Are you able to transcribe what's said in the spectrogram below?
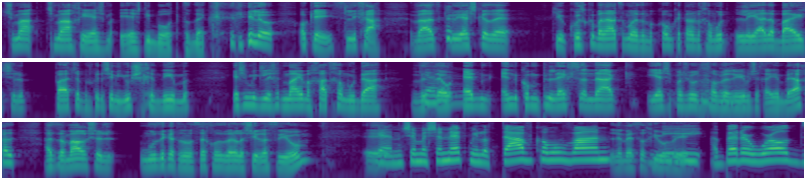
תשמע, תשמע אחי, יש, יש דיבור, אתה צודק. כאילו, אוקיי, סליחה. ואז כאילו יש כזה, כאילו קוסקו בנה לעצמו איזה מקום קטן וחמוד ליד הבית של פאצ'ה, פשוט כדי שהם יהיו שכנים. יש מגלשת מים אחת חמודה, וזהו, כן. אין, אין קומפלקס ענק, יש פשוט חברים שחיים ביחד. אז אמר שמוזיקת הנושא חוזר לשיר הסיום. אה, כן, שמשנה את מילותיו כמובן. למסר חיובי. מ- A better world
